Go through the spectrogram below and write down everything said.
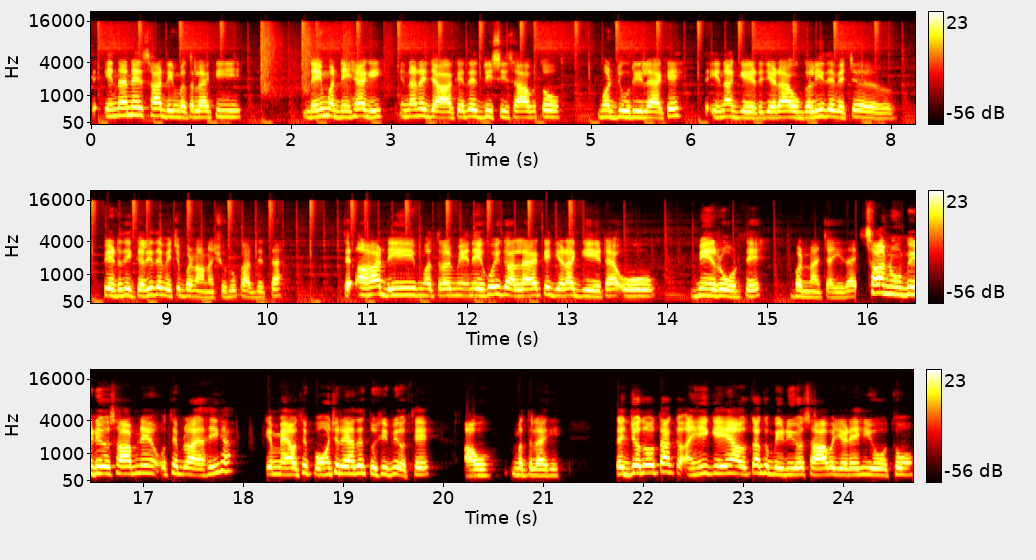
ਤੇ ਇਹਨਾਂ ਨੇ ਸਾਡੀ ਮਤਲਬ ਕਿ ਨਹੀਂ ਮੰਨੀ ਹੈਗੀ। ਇਹਨਾਂ ਨੇ ਜਾ ਕੇ ਤੇ ਡੀਸੀ ਸਾਹਿਬ ਤੋਂ ਮਨਜ਼ੂਰੀ ਲੈ ਕੇ ਤੇ ਇਹਨਾਂ ਗੇਟ ਜਿਹੜਾ ਉਹ ਗਲੀ ਦੇ ਵਿੱਚ, ਪਿੰਡ ਦੀ ਗਲੀ ਦੇ ਵਿੱਚ ਬਣਾਉਣਾ ਸ਼ੁਰੂ ਕਰ ਦਿੱਤਾ। ਤੇ ਸਾਡੀ ਮਤਲਬ ਮੇਨ ਇਹੋ ਹੀ ਗੱਲ ਹੈ ਕਿ ਜਿਹੜਾ ਗੇਟ ਹੈ ਉਹ ਮੇਨ ਰੋਡ ਤੇ ਬਣਨਾ ਚਾਹੀਦਾ ਹੈ। ਸਾਨੂੰ ਵੀਡੀਓ ਸਾਹਿਬ ਨੇ ਉੱਥੇ ਬੁਲਾਇਆ ਸੀਗਾ ਕਿ ਮੈਂ ਉੱਥੇ ਪਹੁੰਚ ਰਿਹਾ ਤੇ ਤੁਸੀਂ ਵੀ ਉੱਥੇ ਆਓ, ਮਤਲਬ ਕਿ। ਤੇ ਜਦੋਂ ਤੱਕ ਅਸੀਂ ਗਏ ਆ ਉਦੋਂ ਤੱਕ ਵੀਡੀਓ ਸਾਹਿਬ ਜਿਹੜੇ ਸੀ ਉਹ ਉੱਥੋਂ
